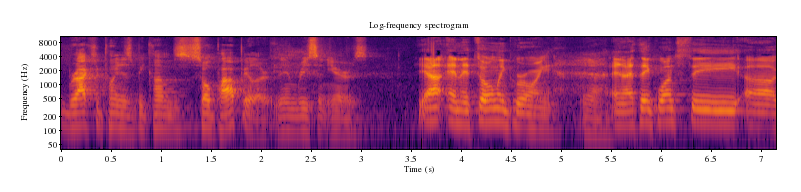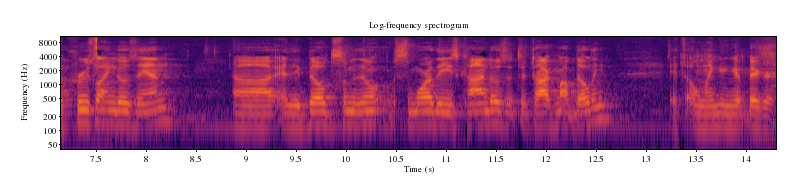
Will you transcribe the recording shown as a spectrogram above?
Rocky Point has become so popular in recent years. Yeah, and it's only growing. Yeah. And I think once the uh, cruise line goes in uh, and they build some of the, some more of these condos that they're talking about building, it's only going to get bigger.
